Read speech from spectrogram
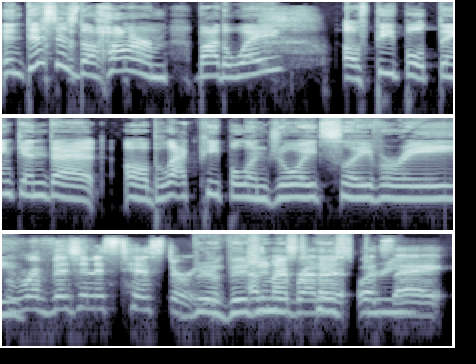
And this is the harm, by the way, of people thinking that oh, black people enjoyed slavery. Revisionist history, as my Revisionist brother would history. say.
